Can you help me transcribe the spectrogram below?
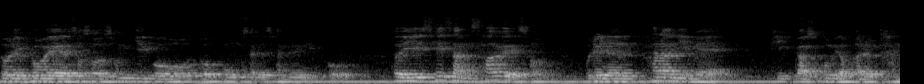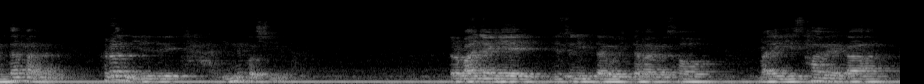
또 교회에 서서 섬기고 또 봉사의 사명이 있고, 또 이 세상 사회에서 우리는 하나님의 빛과 소금 역할을 감당하는 그런 일들이 다 있는 것입니다. 여러분 만약에 예수님 이 땅에 오신다고 하면서 만약에 이 사회가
